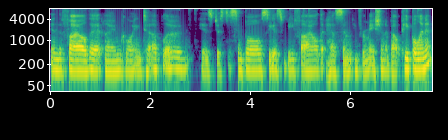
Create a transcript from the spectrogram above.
And the file that I'm going to upload is just a simple CSV file that has some information about people in it.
